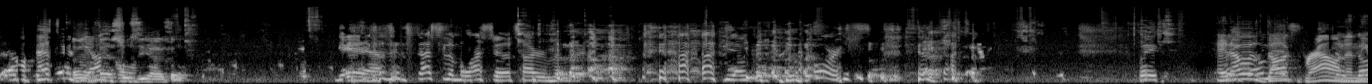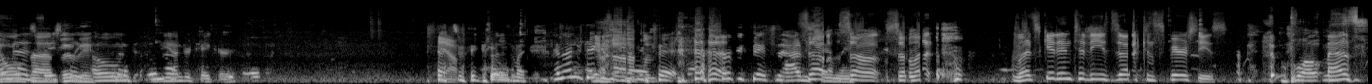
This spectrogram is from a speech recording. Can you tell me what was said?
Oh, Fester's Oh, the Fester's uncle. the uncle. Yeah, because it's faster than molester. That's how I remember it. the uncle, of course. Wait, Hey, that was Gomez- Doc Brown so in the Gomez old uh, basically movie. owned the Undertaker. Yeah. That's where he got his money. And Undertaker's Yeah. a perfect fit. Perfect fit for the Addams So family. so so let let's get into these uh, conspiracies. bloat mess.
